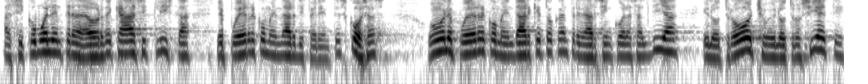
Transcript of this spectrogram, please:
así como el entrenador de cada ciclista le puede recomendar diferentes cosas, uno le puede recomendar que toca entrenar cinco horas al día, el otro ocho, el otro siete,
